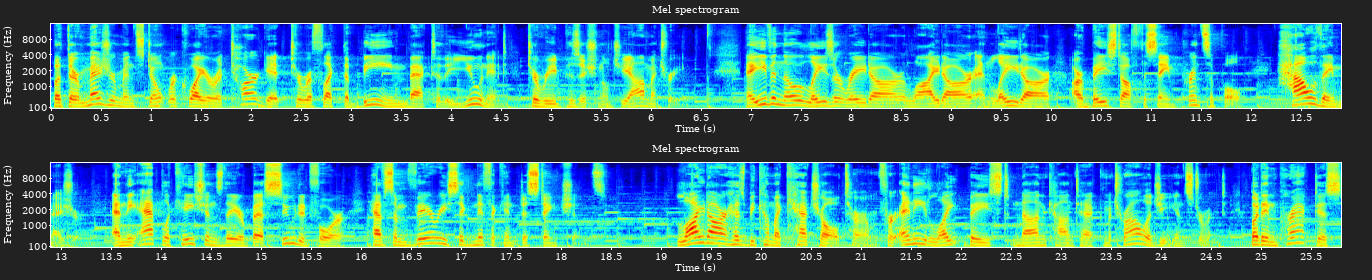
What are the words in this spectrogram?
but their measurements don't require a target to reflect the beam back to the unit to read positional geometry. Now even though laser radar, LiDAR, and LADAR are based off the same principle, how they measure and the applications they are best suited for have some very significant distinctions. LiDAR has become a catch-all term for any light-based non-contact metrology instrument, but in practice,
